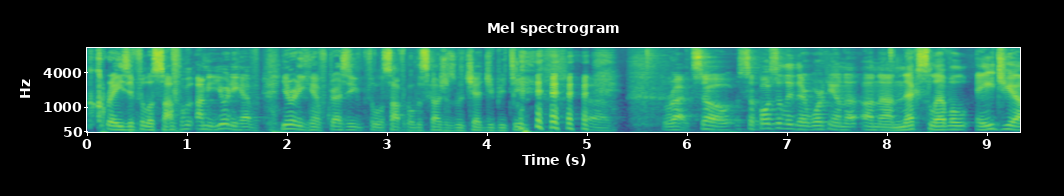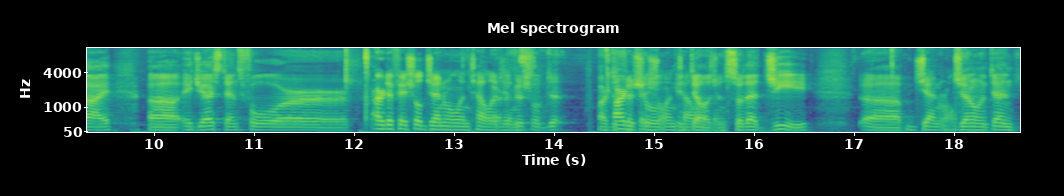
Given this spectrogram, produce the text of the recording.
crazy philosophical. I mean, you already have you already have crazy philosophical discussions with ChatGPT. uh, right. So supposedly they're working on a, on a next level AGI. Uh, AGI stands for Artificial general intelligence. artificial ge- artificial, Artificial intelligence. intelligence. So that G. Uh, General. general intelligence.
